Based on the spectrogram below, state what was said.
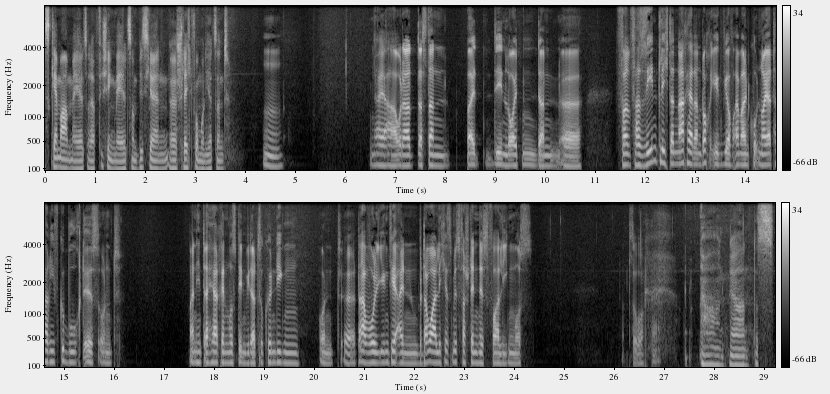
Scammer-Mails oder Phishing-Mails so ein bisschen äh, schlecht formuliert sind. Hm. Naja, oder dass dann bei den Leuten dann äh, ver versehentlich dann nachher dann doch irgendwie auf einmal ein neuer Tarif gebucht ist und man hinterher rennen muss, den wieder zu kündigen und äh, da wohl irgendwie ein bedauerliches Missverständnis vorliegen muss. Und so, ja. Ah, ja, das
